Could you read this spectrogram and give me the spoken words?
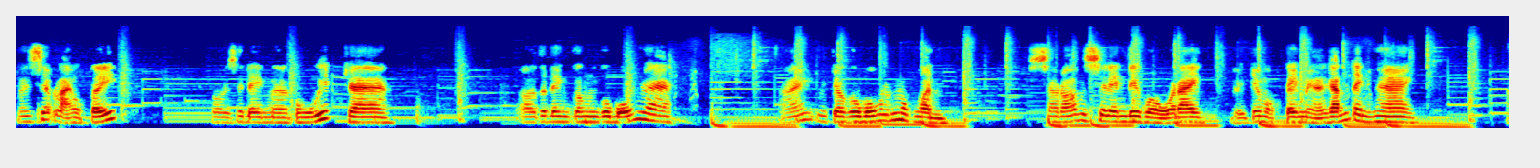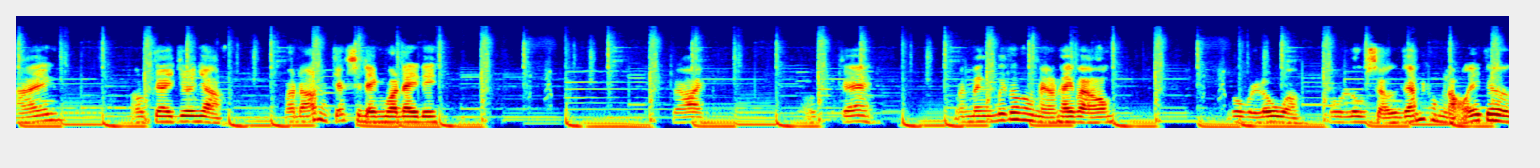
Nên xếp lại một tí. Tôi sẽ đem ờ, con quýt ra. Ờ, tôi đem con cô bốn ra. Đấy tôi cho cô bốn đánh một mình sau đó mình sẽ đem devil qua đây để cho một tem này gánh tem hai. Đấy ok chưa nhờ và đó thì chắc sẽ đem qua đây đi. Rồi ok. Mình đang biết có con nào thay vào không? Vô blue à? Vô blue sợ gánh không nổi chứ.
